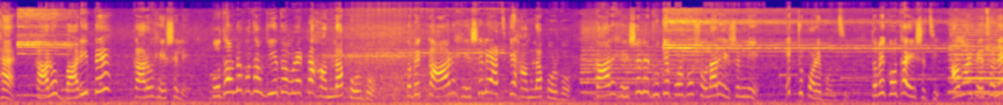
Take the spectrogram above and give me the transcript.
হ্যাঁ কারও বাড়িতে, কারও হেসেলে। কোথাও না কোথাও গিয়ে তো আমরা একটা হামলা করব। তবে কার হেসেলে আজকে হামলা করব। কার হেসেলে ঢুকে পড়ব সোনার হেসেল নিয়ে? একটু পরে বলছি। তবে কোথায় এসেছি? আমার পেছনে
